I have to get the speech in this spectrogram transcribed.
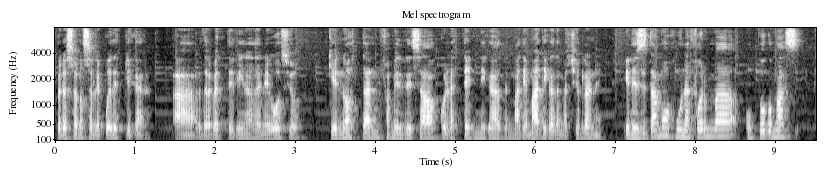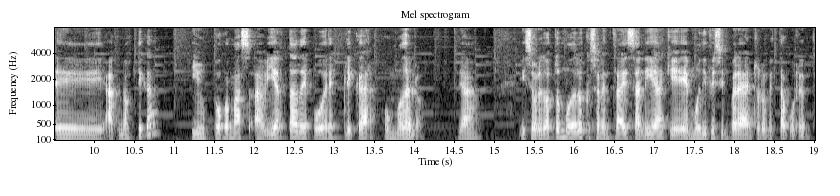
pero eso no se le puede explicar a de repente líneas de negocio que no están familiarizados con las técnicas de matemáticas de Machine Learning. Y necesitamos una forma un poco más eh, agnóstica y un poco más abierta de poder explicar un modelo. ¿ya? Y sobre todo estos modelos que son entrada y salida, que es muy difícil ver adentro lo que está ocurriendo.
